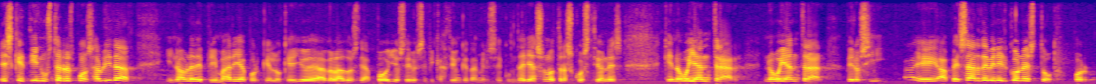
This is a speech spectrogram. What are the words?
es que tiene usted responsabilidad. Y no hable de primaria porque lo que yo he hablado es de apoyos, de diversificación, que también es secundaria, son otras cuestiones que no voy a entrar, no voy a entrar, pero si eh, a pesar de venir con esto, por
